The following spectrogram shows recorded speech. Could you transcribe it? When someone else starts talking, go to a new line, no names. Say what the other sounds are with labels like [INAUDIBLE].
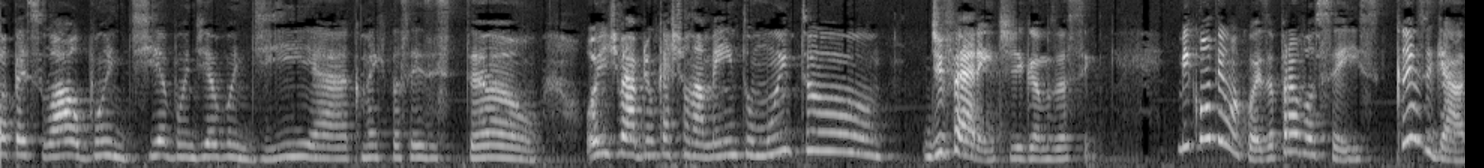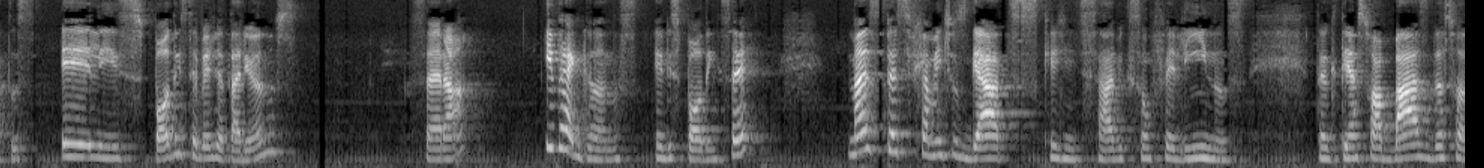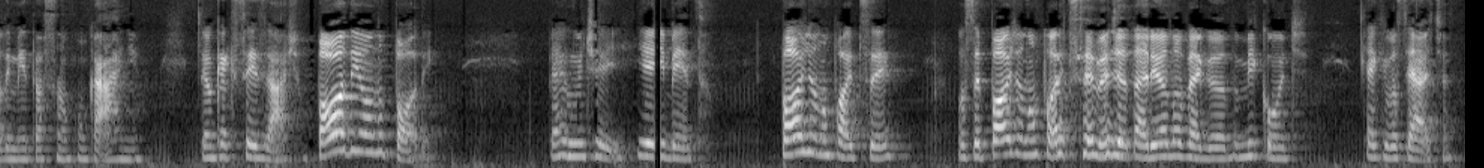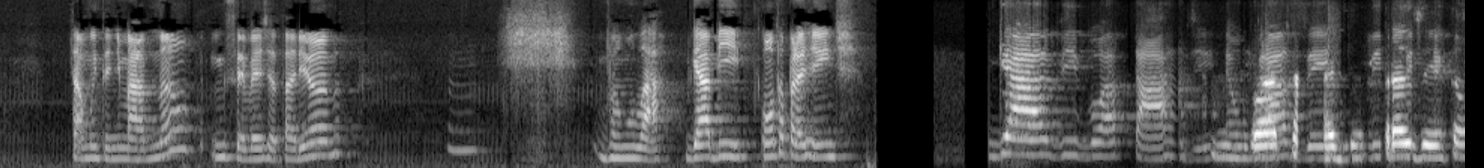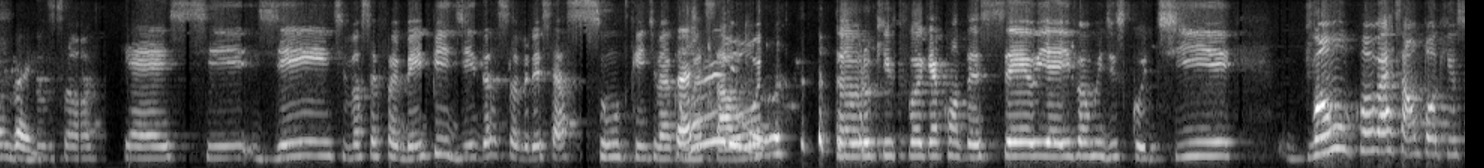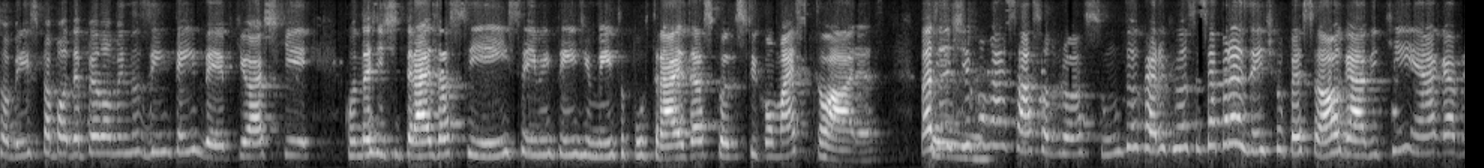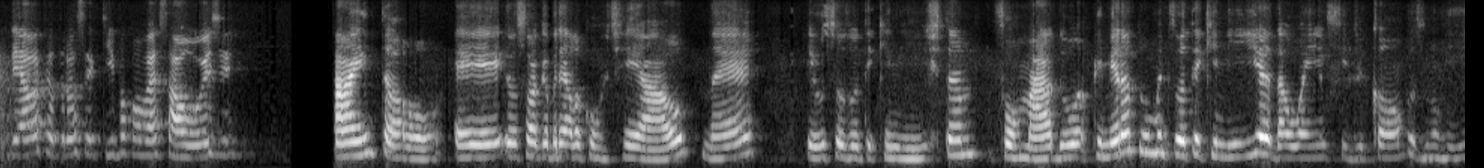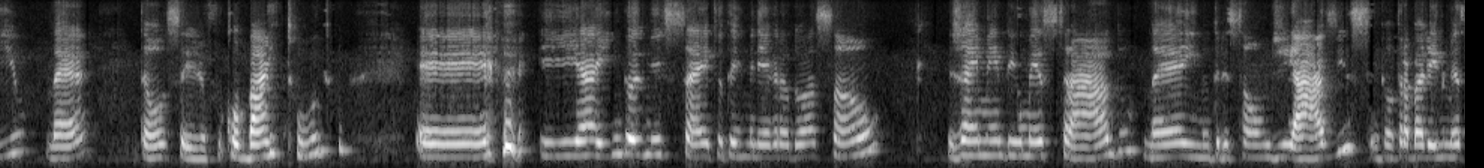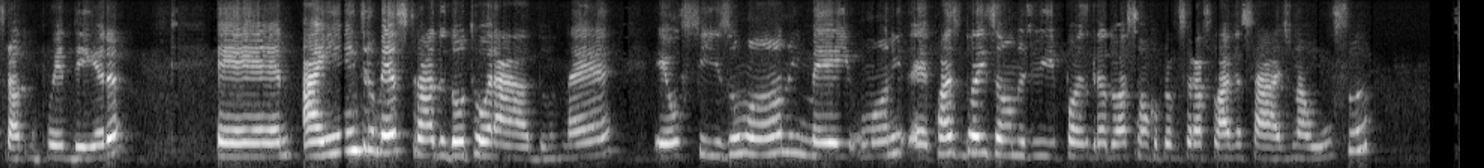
Opa, pessoal, bom dia, bom dia, bom dia. Como é que vocês estão? Hoje a gente vai abrir um questionamento muito diferente, digamos assim. Me contem uma coisa, para vocês, cães e gatos, eles podem ser vegetarianos? Será? E veganos, eles podem ser? Mais especificamente os gatos, que a gente sabe que são felinos, então que tem a sua base da sua alimentação com carne. Então o que, é que vocês acham? Podem ou não podem? Pergunte aí. E aí, Bento? Pode ou não pode ser? Você pode ou não pode ser [LAUGHS] vegetariano ou vegano? Me conte. O que é que você acha? Tá muito animado, não? Em ser vegetariano? Vamos lá. Gabi, conta pra gente.
Gabi, boa tarde. É um
boa
prazer.
Tarde. Prazer também.
No Zocast. Gente, você foi bem pedida sobre esse assunto que a gente vai conversar
Sério?
hoje. Sobre o que foi que aconteceu. E aí vamos discutir. Vamos conversar um pouquinho sobre isso para poder pelo menos entender. Porque eu acho que quando a gente traz a ciência e o entendimento por trás, as coisas ficam mais claras. Mas antes de conversar sobre o assunto, eu quero que você se apresente para o pessoal, Gabi. Quem é a Gabriela que eu trouxe aqui para conversar hoje?
Ah, então, é, eu sou a Gabriela Corte Real, né? Eu sou zootecnista, formado, a primeira turma de zootecnia da UENF de Campos, no Rio, né? Então, ou seja, fui cobar em tudo. É, [LAUGHS] e aí, em 2007, eu terminei a graduação, já emendei o um mestrado, né, em nutrição de aves, então trabalhei no mestrado com poedeira. É, aí, entre o mestrado e o doutorado, né, eu fiz um ano e meio, um ano, é, quase dois anos de pós-graduação com a professora Flávia Saad na UFLA,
